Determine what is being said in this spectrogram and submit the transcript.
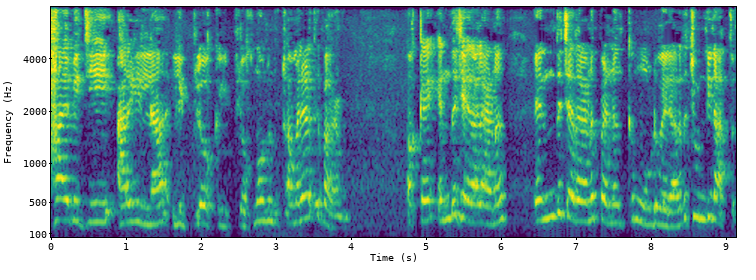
ഹായ് വിജി അറിയില്ല. ലിപ് ലോക്ക് ലിപ് ലോക്ക് എന്നൊന്നും കിട്ടാ മലയാളത്തിൽ പറയണം. ഓക്കെ എന്ത് ചെയ്താലാണ്? എന്ത് ചെയ്താലാണ് പെണ്ണുങ്ങൾക്ക് മൂട് വരിക? അത് ചുണ്ടിനകത്ത്.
